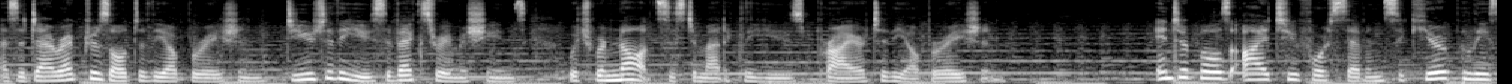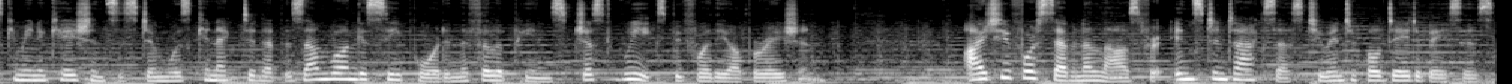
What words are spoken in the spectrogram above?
as a direct result of the operation due to the use of x-ray machines, which were not systematically used prior to the operation. Interpol's I-24/7 secure police communication system was connected at the Zamboanga seaport in the Philippines just weeks before the operation. I-24/7 allows for instant access to Interpol databases,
